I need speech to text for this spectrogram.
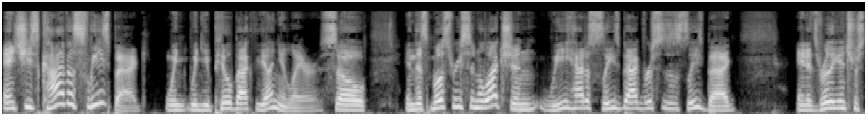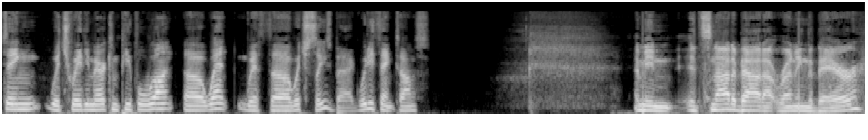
and she's kind of a sleazebag when when you peel back the onion layer. So in this most recent election, we had a sleazebag versus a sleazebag, and it's really interesting which way the American people went uh, went with uh, which sleazebag. What do you think, Thomas? I mean, it's not about outrunning the bear.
